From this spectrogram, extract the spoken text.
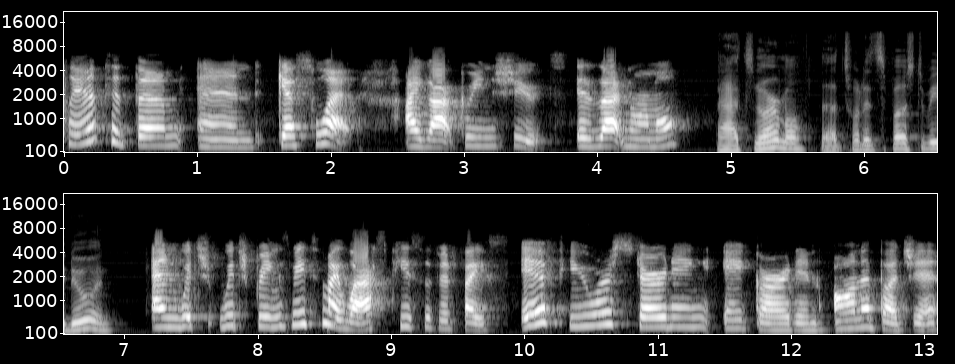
planted them, and guess what? I got green shoots. Is that normal? That's normal. That's what it's supposed to be doing. And which which brings me to my last piece of advice. If you are starting a garden on a budget,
